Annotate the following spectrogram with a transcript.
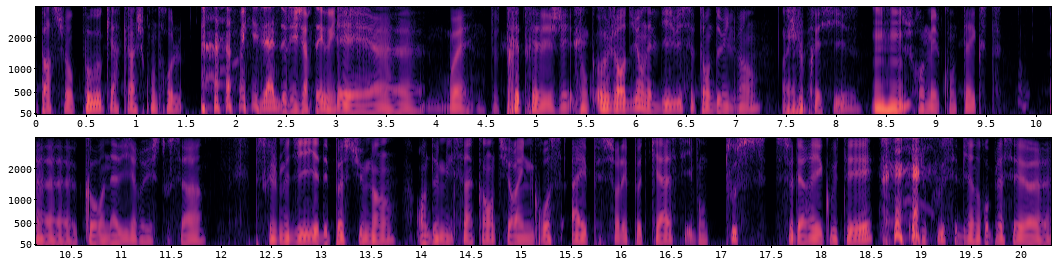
part sur Pogo Car Crash Control. oui, c'est de légèreté, oui. Et euh, ouais, très très léger. Donc aujourd'hui, on est le 18 septembre 2020. Oui. Je le précise. Mhm. Je remets le contexte. Euh, coronavirus, tout ça. Parce que je me dis, il y a des post-humains. En 2050, il y aura une grosse hype sur les podcasts. Ils vont tous se les réécouter. et du coup, c'est bien de replacer, euh,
